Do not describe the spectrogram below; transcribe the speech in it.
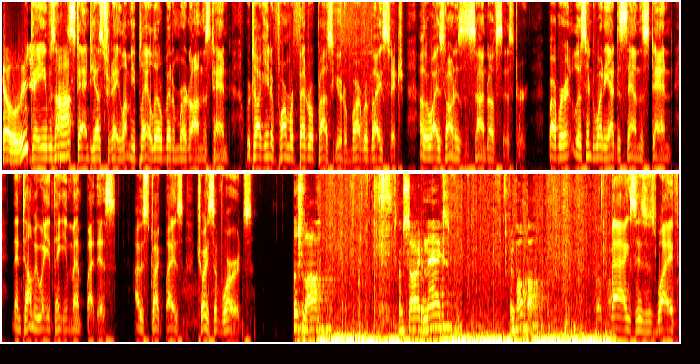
goes. Okay, he was on uh, the stand yesterday. Let me play a little bit of murder on the stand. We're talking to former federal prosecutor Barbara Vicevich, otherwise known as the Sound off sister. Barbara, listen to what he had to say on the stand, then tell me what you think he meant by this. I was struck by his choice of words. First of all, I'm sorry to Mags and Papa. Mags is his wife,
